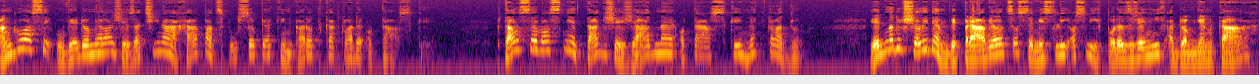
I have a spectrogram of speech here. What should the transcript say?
Angua si uvědomila, že začíná chápat způsob, jakým Karotka klade otázky. Ptal se vlastně tak, že žádné otázky nekladl. Jednoduše lidem vyprávěl, co si myslí o svých podezřeních a domněnkách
